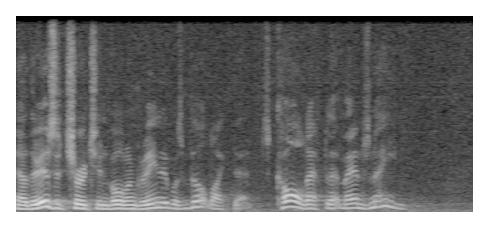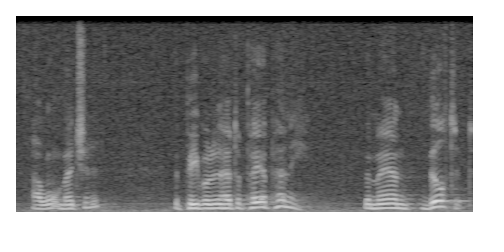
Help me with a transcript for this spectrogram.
Now, there is a church in Bowling Green that was built like that. It's called after that man's name. I won't mention it. The people didn't have to pay a penny. The man built it,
